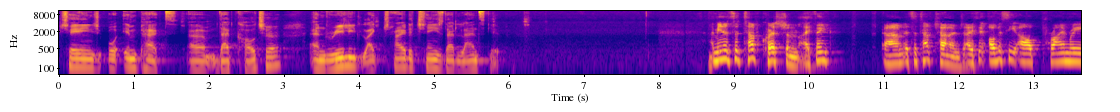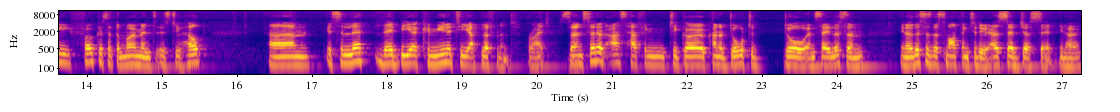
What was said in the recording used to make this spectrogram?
change or impact um, that culture and really like try to change that landscape i mean it's a tough question i think um, it's a tough challenge i think obviously our primary focus at the moment is to help um, is to let there be a community upliftment right so mm. instead of us having to go kind of door to door and say, listen, you know, this is the smart thing to do. As Seb just said, you know,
